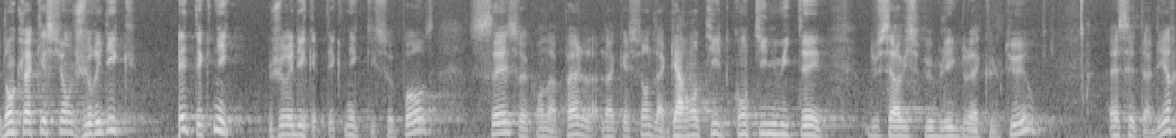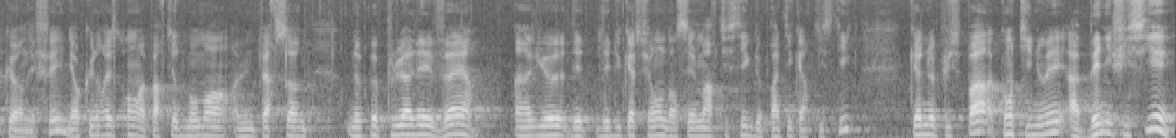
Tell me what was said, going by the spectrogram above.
Donc la question juridique et technique, juridique et technique qui se pose, c'est ce qu'on appelle la question de la garantie de continuité du service public de la culture, c'est-à-dire qu'en effet, il n'y a aucune raison à partir du moment où une personne ne peut plus aller vers un lieu d'éducation, d'enseignement artistique, de pratique artistique, qu'elles ne puissent pas continuer à bénéficier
